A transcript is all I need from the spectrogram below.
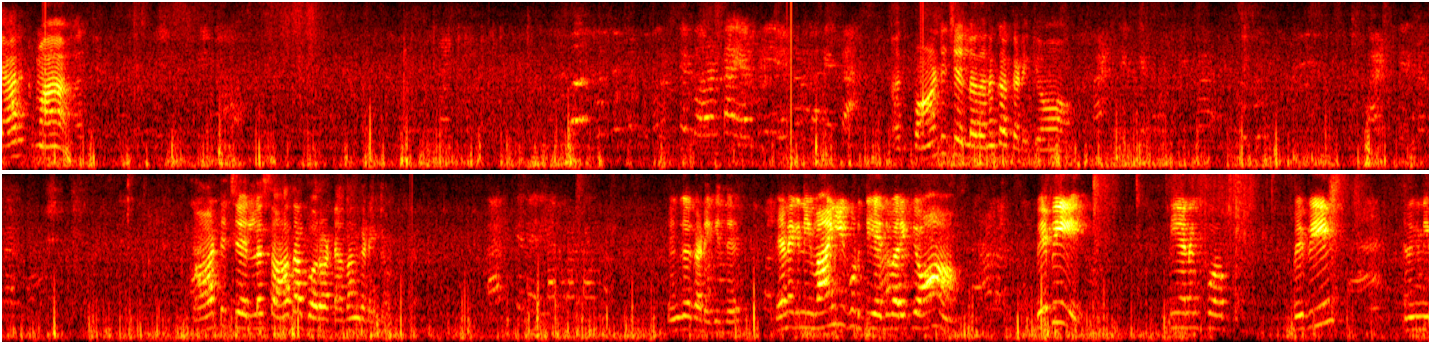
யாருக்குமா? அது பாண்டிச்சேரியில் தானக்கா கிடைக்கும். பாண்டிச்சேரியில் சாதா பரோட்டா தான் கிடைக்கும். எங்க கிடைக்குது? எனக்கு நீ வாங்கி கொடுத்திய இது வரைக்கும்? பேபி நீ எனக்கு பேபி எனக்கு நீ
